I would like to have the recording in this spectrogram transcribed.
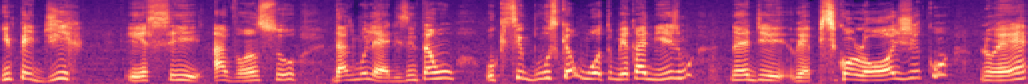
impedir esse avanço das mulheres. Então, o que se busca é um outro mecanismo né, de, é, psicológico, não é,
